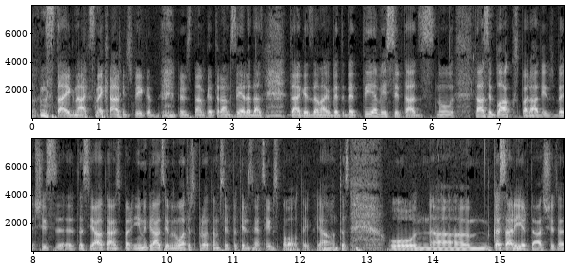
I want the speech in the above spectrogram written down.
un staignāks nekā viņš bija kad, pirms tam, kad Trumps ieradās. Tā, ka es domāju, bet, bet tie visi ir tādas, nu, tās ir blakus parādības, bet šis, tas jautājums par imigrāciju, un otrs, protams, ir par tirdzniecības politiku. Jā, un tas, un, um, kas arī ir tāds, šita,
